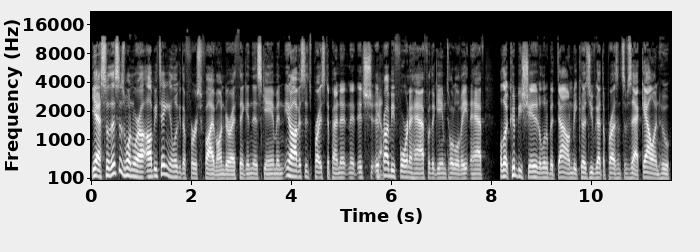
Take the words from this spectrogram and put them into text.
Yeah, so this is one where I'll be taking a look at the first five under, I think, in this game. And, you know, obviously it's price dependent, and it, it should yeah. probably be four and a half with a game total of eight and a half. Although it could be shaded a little bit down because you've got the presence of Zach Gallen, who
